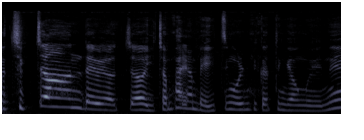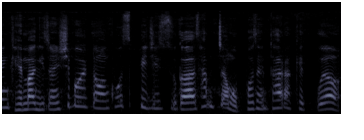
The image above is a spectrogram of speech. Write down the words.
그 직전 대회였죠. 2008년 베이징 올림픽 같은 경우에는 개막 이전 15일 동안 코스피 지수가 3.5% 하락했고요.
